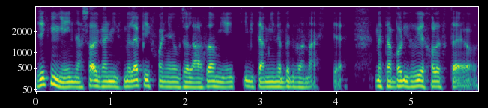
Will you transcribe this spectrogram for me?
Dzięki niej nasze organizmy lepiej wchłaniają żelazo, miedź i witaminę B12. Metabolizuje cholesterol.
